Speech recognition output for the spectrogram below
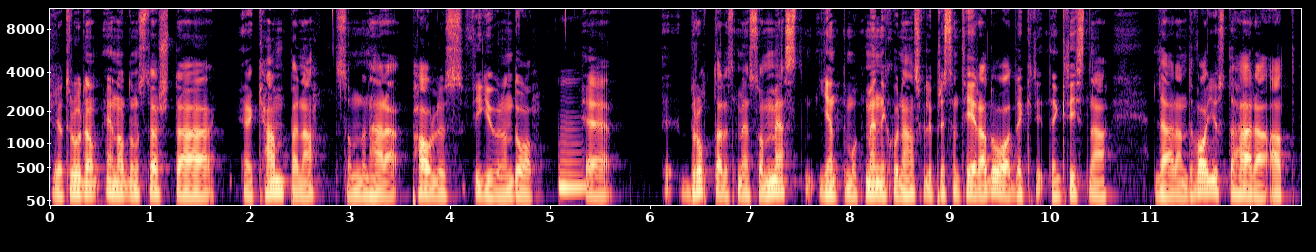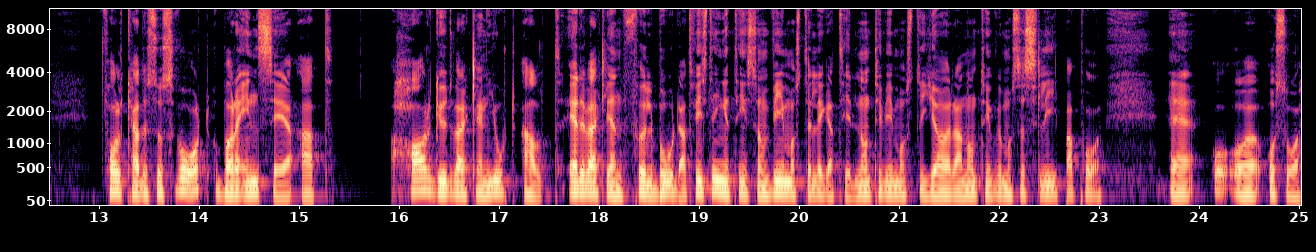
Jag tror de, en av de största eh, kamperna som den här Paulus-figuren då eh, Eh, brottades med som mest gentemot människor när han skulle presentera då den kristna läran, det var just det här att folk hade så svårt att bara inse att har Gud verkligen gjort allt? Är det verkligen fullbordat? Finns det ingenting som vi måste lägga till? Någonting vi måste göra? Någonting vi måste slipa på? Eh, och, och, och så.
